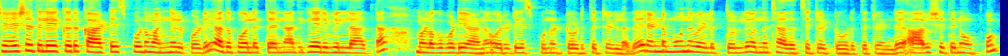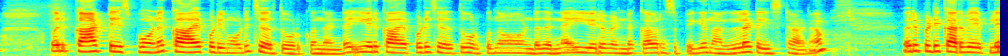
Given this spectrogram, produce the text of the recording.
ശേഷത്തിലേക്ക് ഒരു കാ ടീസ്പൂൺ മഞ്ഞൾപ്പൊടി അതുപോലെ തന്നെ അധികം എരിവില്ലാത്ത മുളക് പൊടിയാണ് ഒരു ടീസ്പൂൺ ഇട്ട് കൊടുത്തിട്ടുള്ളത്. രണ്ട് മൂന്ന് വെളുത്തുള്ളി ഒന്ന് ചതച്ചിട്ട് ഇട്ട് കൊടുത്തിട്ടുണ്ട്. ആവശ്യത്തിന് ഉപ്പും ഒരു കാ ടീസ്പൂണ് കായപ്പൊടിയും കൂടി ചേർത്ത് കൊടുക്കുന്നുണ്ട്. ഈ ഒരു കായപ്പൊടി ചേർത്ത് കൊടുക്കുന്നതുകൊണ്ട് തന്നെ ഈ ഒരു വെണ്ടക്ക റെസിപ്പിക്ക് നല്ല ടേസ്റ്റാണ്. ഒരു പിടി കറിവേപ്പില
